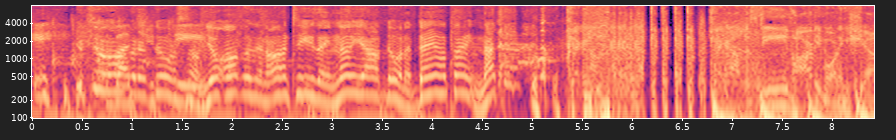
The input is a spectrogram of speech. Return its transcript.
Get your uncle that's doing Steve. something. Your uncles and aunties ain't none of y'all doing a damn thing. Nothing. check, out, check out the Steve Harvey Morning Show.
